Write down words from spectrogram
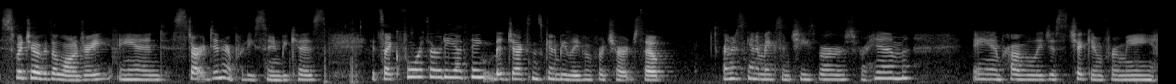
switch over the laundry and start dinner pretty soon because it's like 4.30 I think, but Jackson's gonna be leaving for church. So I'm just gonna make some cheeseburgers for him and probably just chicken for me.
